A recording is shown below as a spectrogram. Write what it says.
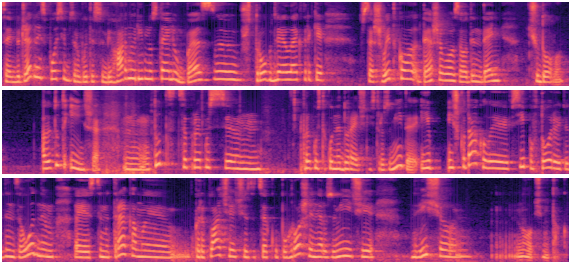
це бюджетний спосіб зробити собі гарну рівну стелю без е, штроп для електрики. Все швидко, дешево, за один день чудово. Але тут інше. Тут це про якусь. Про якусь таку недоречність, розумієте? І, і шкода, коли всі повторюють один за одним е, з цими треками, переплачуючи за це купу грошей, не розуміючи, навіщо. Ну, в общем, так.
